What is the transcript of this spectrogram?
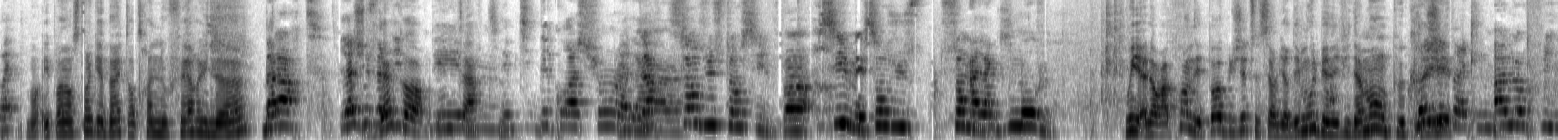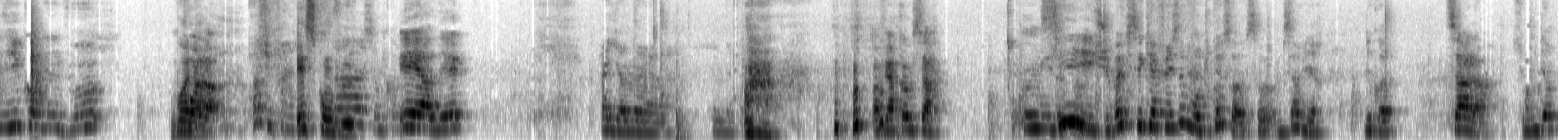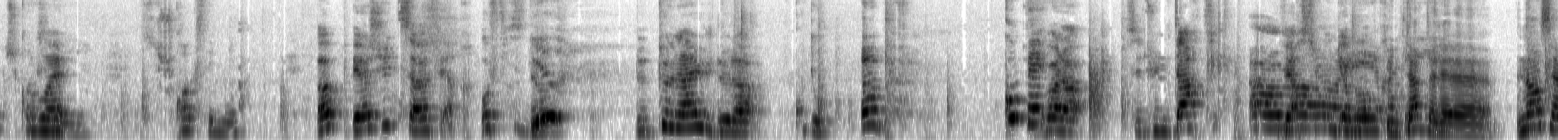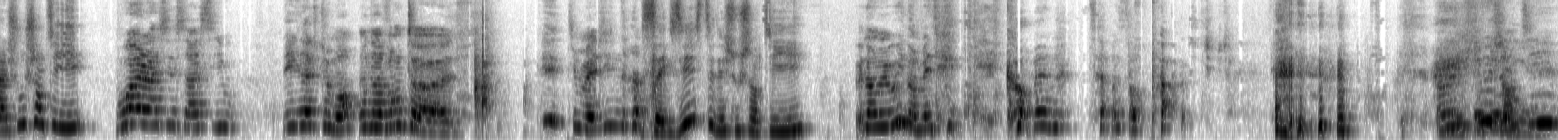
Ouais. Bon, et pendant ce temps, Gabin est en train de nous faire une... Bah, Tarte. là, je vais faire D'accord, des, une tarte. des petites décorations à Une la, tarte sans ustensile. Enfin, si, mais sans ust- sans à la guimauve. Oui, alors après, on n'est pas obligé de se servir des moules, bien évidemment. On peut créer... à l'infini comme on veut. Voilà. Oh, Et ce qu'on ça, veut. Et regardez, Ah, il y en a. il y en a. on va faire comme ça. Si, je sais pas qui c'est qui a fait ça, mais en tout cas, ça, ça va me servir. De quoi Ça là. Ce boudin, je crois que Ouais. c'est. Je crois que c'est bon. Hop, et ensuite, ça va faire office de, de tenage de la. Couteau. Hop, Coupé voilà. C'est une tarte. Oh, Version non, Gabon. et Une tarte à la... Non, c'est un chou chantilly. Voilà, c'est ça. Si... Exactement. On invente. euh, T'imagines Ça existe, des choux chantilly Non, mais oui, non, mais quand même, ça ressemble pas. Un chou chantilly.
